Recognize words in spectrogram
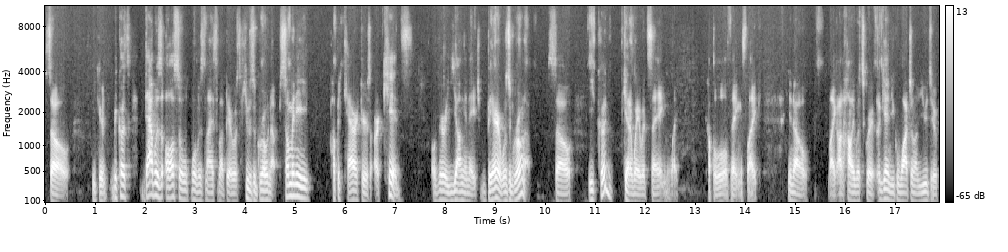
So he could because that was also what was nice about Bear was he was a grown up. So many puppet characters are kids or very young in age. Bear was a grown up, so he could get away with saying like a couple little things like, you know, like on Hollywood Squares. Again, you can watch it on YouTube.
